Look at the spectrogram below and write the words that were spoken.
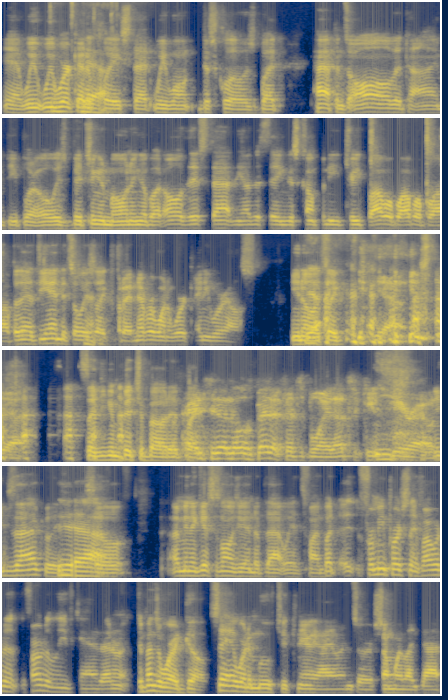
Yeah, we, we work at a place that we won't disclose, but happens all the time. People are always bitching and moaning about oh this, that, and the other thing. This company treat blah blah blah blah blah. But then at the end, it's always Yeah. like, but I never want to work anywhere else. You know, Yeah. it's like Yeah, yeah. It's like you can bitch about it, but Pension and those benefits, boy, that's what keeps me around. exactly. Yeah. So I mean, I guess as long as you end up that way, it's fine. But uh, for me personally, if I were to if I were to leave Canada, I don't know. It depends on where I'd go. Say I were to move to Canary Islands or somewhere like that.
